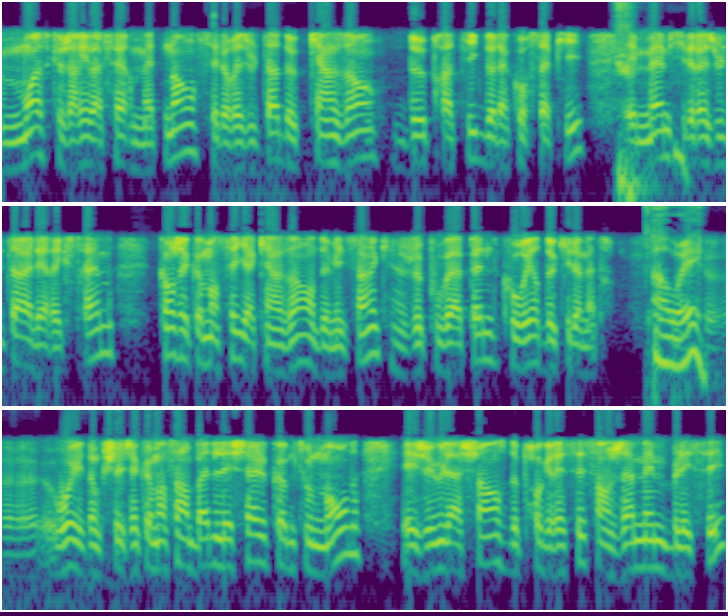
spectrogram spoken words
moi, ce que j'arrive à faire maintenant, c'est le résultat de 15 ans de pratique de la course à pied. Et même si le résultat a l'air extrême, quand j'ai commencé il y a 15 ans, en 2005, je pouvais à peine courir 2 kilomètres. Ah ouais. Euh, oui, donc j'ai commencé en bas de l'échelle comme tout le monde et j'ai eu la chance de progresser sans jamais me blesser,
